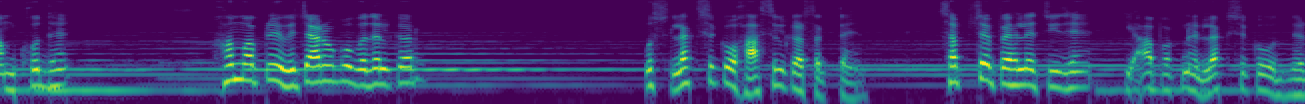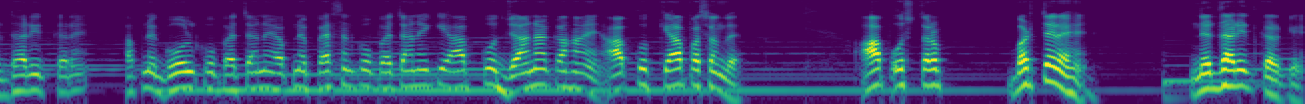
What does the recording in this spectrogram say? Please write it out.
हम खुद हैं। हम अपने विचारों को बदलकर उस लक्ष्य को हासिल कर सकते हैं। सबसे पहले चीज़ है कि आप अपने लक्ष्य को निर्धारित करें, अपने गोल को पहचाने, अपने पैसन को पहचाने कि आपको जाना कहाँ है, आपको क्या पसंद है। आप उस तरफ़ बढ़ते रहें, निर्धारित करके।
